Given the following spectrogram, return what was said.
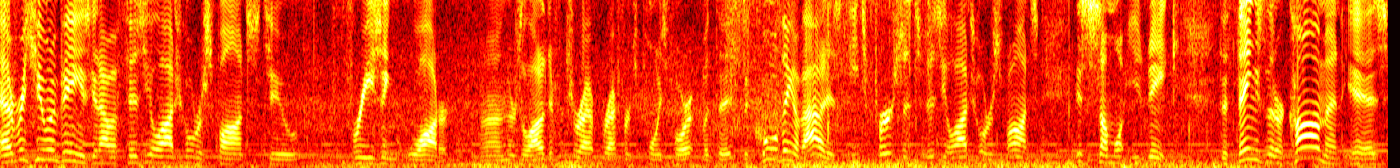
Every human being is going to have a physiological response to freezing water. Um, there's a lot of different re reference points for it, but the, the cool thing about it is each person's physiological response is somewhat unique. The things that are common is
